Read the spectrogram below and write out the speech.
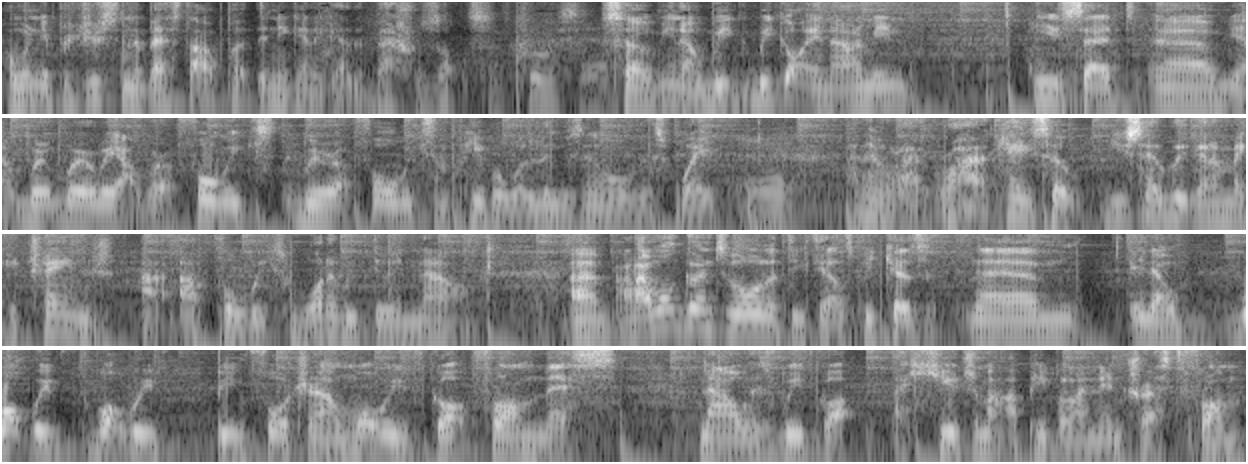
And when you're producing the best output, then you're going to get the best results. Of course, yeah. So you know, we, we got in. and I mean, you said, um, yeah, where, where are we at? We're at four weeks. We were at four weeks, and people were losing all this weight. And they were like, right, okay. So you said we're going to make a change at, at four weeks. What are we doing now? Um, and I won't go into all the details because um, you know what we've what we've been fortunate and what we've got from this now is we've got a huge amount of people and interest from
